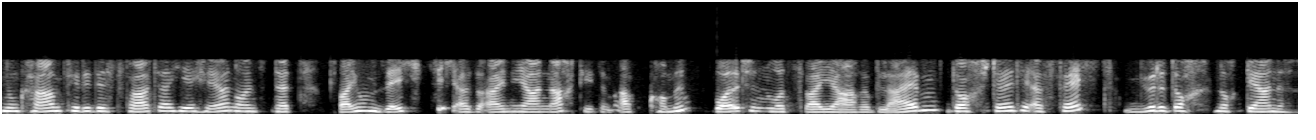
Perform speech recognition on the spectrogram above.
nun kam Ferides Vater hierher 1962, also ein Jahr nach diesem Abkommen, wollte nur zwei Jahre bleiben. Doch stellte er fest, würde doch noch gerne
